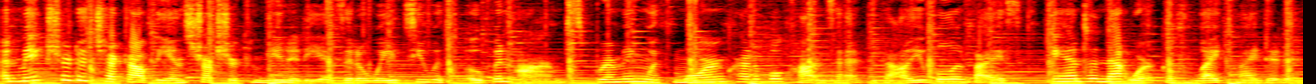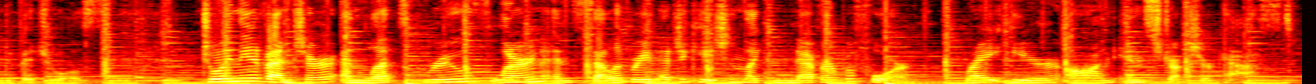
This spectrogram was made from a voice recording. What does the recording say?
And make sure to check out the Instructure community as it awaits you with open arms, brimming with more incredible content, valuable advice, and a network of like minded individuals. Join the adventure and let's groove, learn, and celebrate education like never before, right here on InstructureCast.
